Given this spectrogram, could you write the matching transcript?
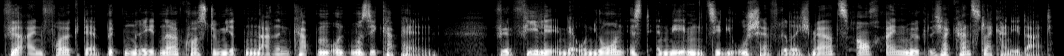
für ein Volk der Büttenredner, kostümierten Narrenkappen und Musikkapellen. Für viele in der Union ist er neben CDU-Chef Friedrich Merz auch ein möglicher Kanzlerkandidat.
